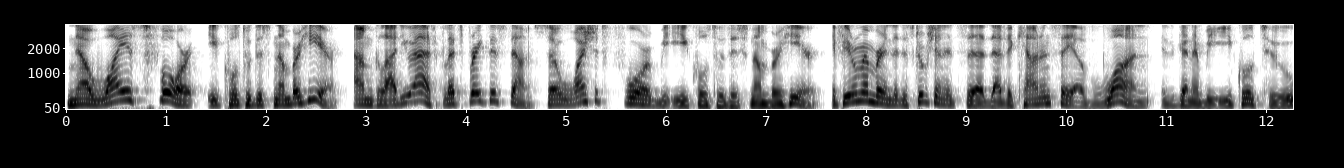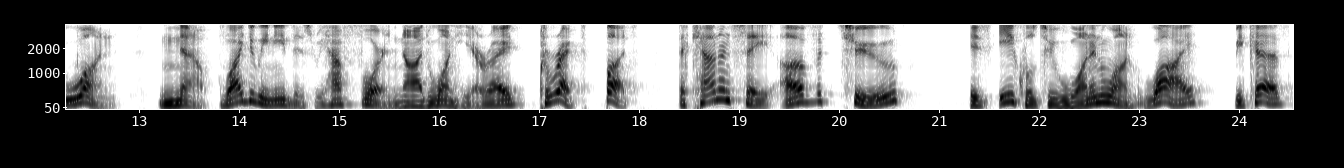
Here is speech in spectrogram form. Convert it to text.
Now, why is 4 equal to this number here? I'm glad you asked. Let's break this down. So why should 4 be equal to this number here? If you remember in the description, it said that the count and say of 1 is gonna be equal to 1. Now, why do we need this? We have 4, not 1 here, right? Correct, but the count and say of 2 is equal to 1 and 1. Why? Because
